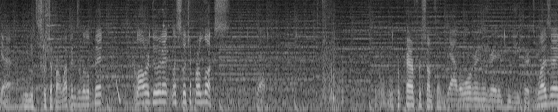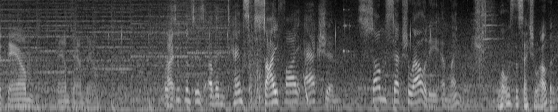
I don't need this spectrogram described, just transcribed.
yeah, we need to switch up our weapons a little bit. And while we're doing it, let's switch up our looks. Yes. We'll prepare for something. Yeah, the Wolverine was rated PG-13. Was it? Damn, damn, damn, damn. For I- sequences of intense sci-fi action, some sexuality and language. What was the sexuality?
